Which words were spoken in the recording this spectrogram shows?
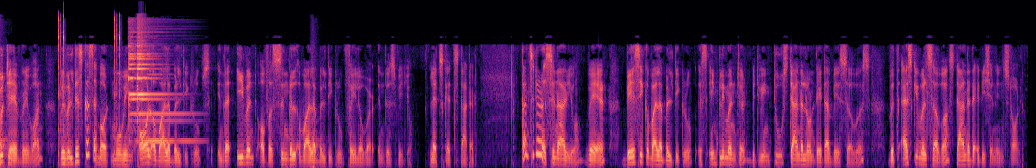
Good day everyone. We will discuss about moving all availability groups in the event of a single availability group failover in this video. Let's get started. Consider a scenario where basic availability group is implemented between two standalone database servers with SQL Server Standard Edition installed.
